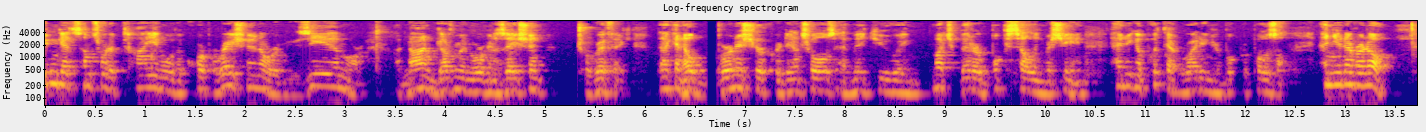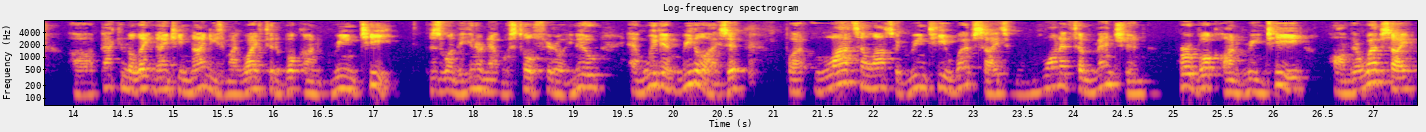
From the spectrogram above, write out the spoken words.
can get some sort of tie in with a corporation or a museum or a non government organization, terrific. That can help burnish your credentials and make you a much better book selling machine. And you can put that right in your book proposal. And you never know. Uh, back in the late 1990s, my wife did a book on green tea. This is when the internet was still fairly new, and we didn't realize it. But lots and lots of green tea websites wanted to mention her book on green tea on their website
